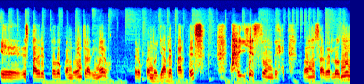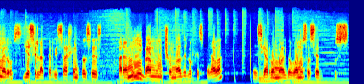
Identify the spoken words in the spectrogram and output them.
eh, es padre todo cuando entra dinero, pero cuando ya repartes, ahí es donde vamos a ver los números y es el aterrizaje. Entonces, para mí va mucho más de lo que esperaba. Decía Romualdo, vamos a hacer pues,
